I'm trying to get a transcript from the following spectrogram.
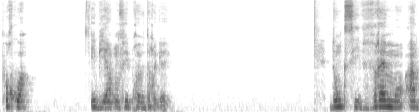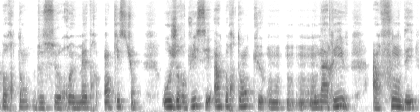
Pourquoi? Eh bien, on fait preuve d'orgueil. Donc, c'est vraiment important de se remettre en question. Aujourd'hui, c'est important qu'on on, arrive à fonder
